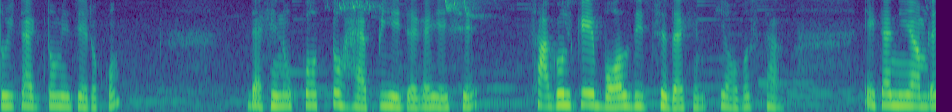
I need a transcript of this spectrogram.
দুইটা একদমই যে এরকম। দেখেন ও কত হ্যাপি এই জায়গায় এসে। ছাগলকে বল দিচ্ছে, দেখেন কি অবস্থা। এটা নিয়ে আমরা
